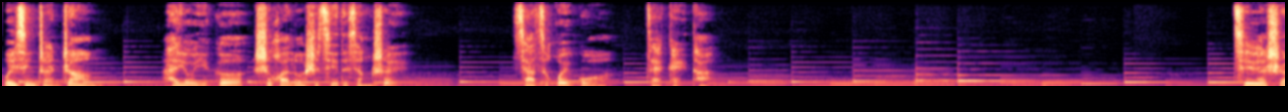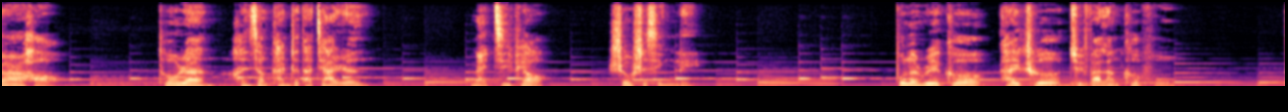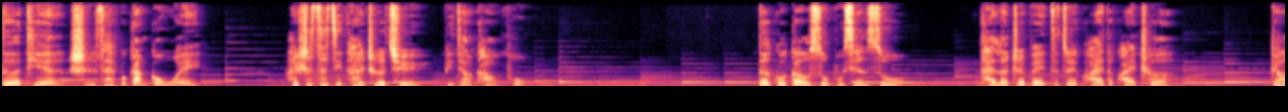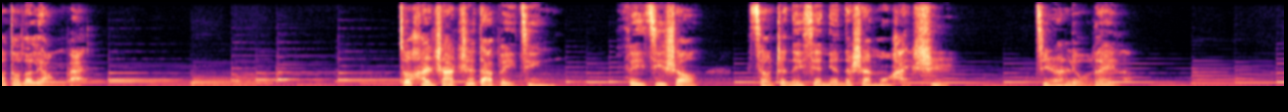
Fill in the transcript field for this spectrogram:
微信转账，还有一个施华洛世奇的香水，下次回国再给他。七月十二号，突然很想看着她嫁人，买机票，收拾行李。布伦瑞克开车去法兰克福，德铁实在不敢恭维，还是自己开车去比较靠谱。德国高速不限速，开了这辈子最快的快车，飙到了两百。坐汉莎直达北京，飞机上想着那些年的山盟海誓，竟然流泪了。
